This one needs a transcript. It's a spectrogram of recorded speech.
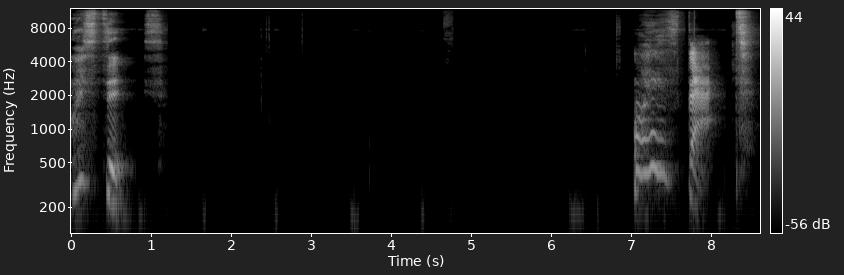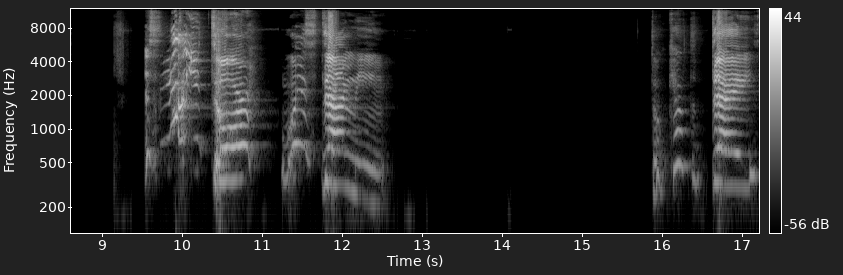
What's this? What is that? It's not your door! What does that mean? Don't count the days!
